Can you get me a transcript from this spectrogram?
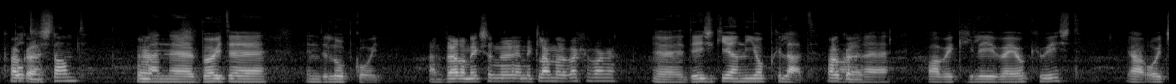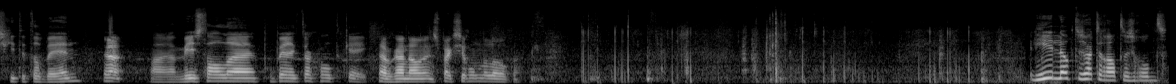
kapot gestampt. Ja. En buiten in de loopkooi. En verder niks in de, in de klemmen weggevangen? Deze keer niet opgelet. Oké. Een paar weken geleden ben je ook geweest. Ja, ooit schiet het erbij in. Ja. Maar meestal probeer ik toch wel te kijken. Ja, we gaan nou een inspectieronde lopen. En hier loopt de zwarte rat dus rond.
